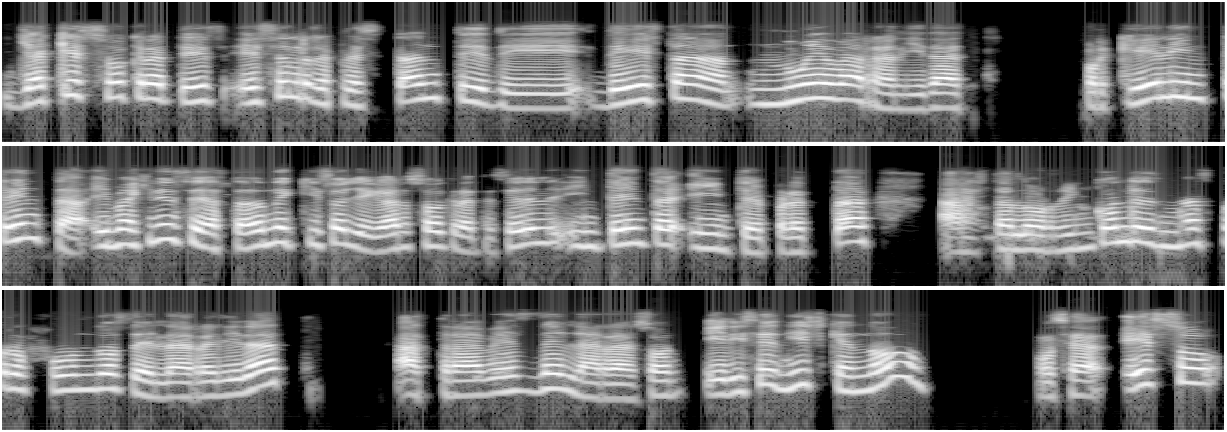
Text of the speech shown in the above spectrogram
Ya que Sócrates es el representante de, de esta nueva realidad, porque él intenta, imagínense hasta dónde quiso llegar Sócrates, él intenta interpretar hasta los rincones más profundos de la realidad a través de la razón. Y dice Nietzsche que no, o sea, eso,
